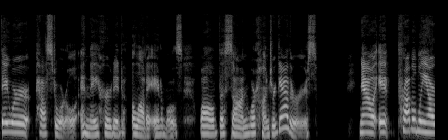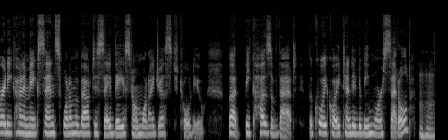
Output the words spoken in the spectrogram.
they were pastoral and they herded a lot of animals, while the San were hunter gatherers. Now, it probably already kind of makes sense what I'm about to say based on what I just told you. But because of that, the Khoikhoi tended to be more settled, hmm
